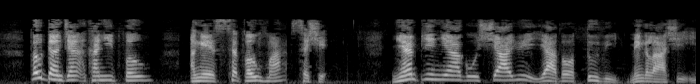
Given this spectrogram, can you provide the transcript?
။သုတ်တန်ကျမ်းအခန်းကြီး3 အငယ်73မှ78ဉာဏ်ပညာကိုရှာ၍ရသောသူသည်မင်္ဂလာရှိ၏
